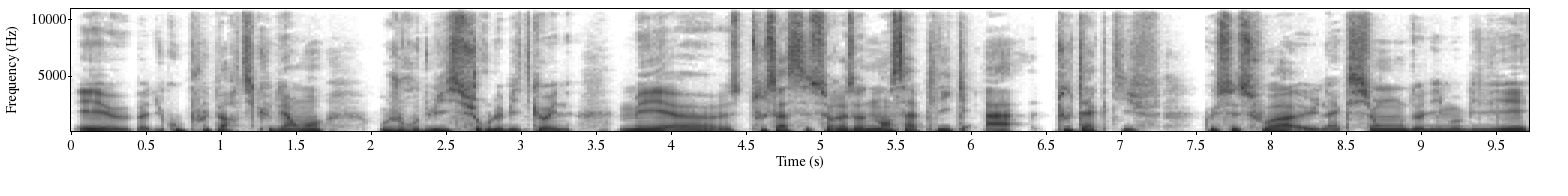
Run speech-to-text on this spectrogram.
et euh, bah, du coup plus particulièrement aujourd'hui sur le Bitcoin. Mais euh, tout ça, ce raisonnement s'applique à tout actif, que ce soit une action, de l'immobilier,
